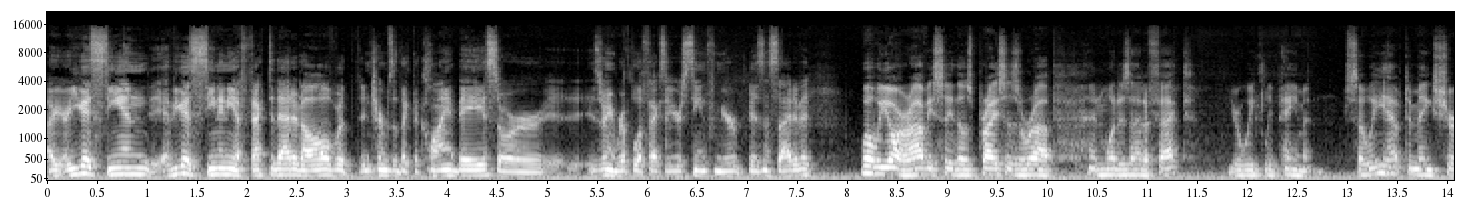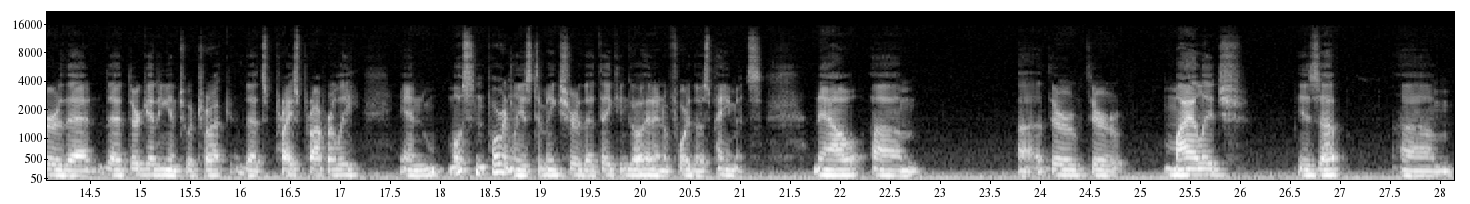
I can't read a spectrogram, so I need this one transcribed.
Are, are, you guys seeing? Have you guys seen any effect of that at all, with in terms of like the client base, or is there any ripple effects that you're seeing from your business side of it? Well, we are. Obviously, those prices are up, and what does that affect? Your weekly payment. So we have to make sure that that they're getting into a truck that's priced properly, and most importantly is to make sure that they can go ahead and afford those payments. Now, um, uh, their their mileage is up. Um,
